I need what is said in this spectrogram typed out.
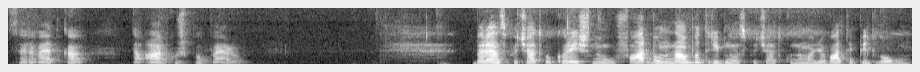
серветка та аркуш паперу. Беремо спочатку коричневу фарбу. Нам потрібно спочатку намалювати підлогу.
